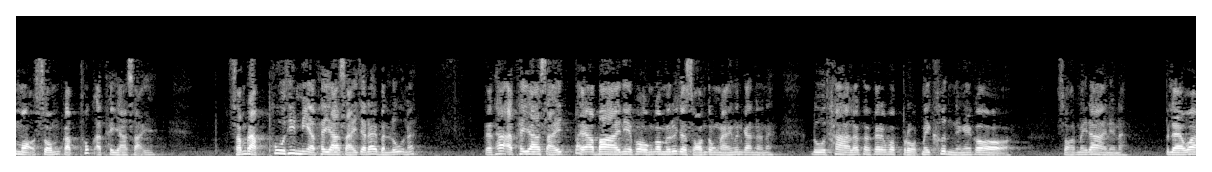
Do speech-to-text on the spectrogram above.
เหมาะสมกับทุกอัธยาศัยสำหรับผู้ที่มีอัธยาศัยจะได้บรรลุนะแต่ถ้าอัธยาศัยไปอบายเนี่ยพระองค์ก็ไม่รู้จะสอนตรงไหนเหมือนกันนะดูท่าแล้วก็เรียกว่าโปรดไม่ขึ้นย่างไงก็สอนไม่ได้เนี่ยนะแปลว่า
